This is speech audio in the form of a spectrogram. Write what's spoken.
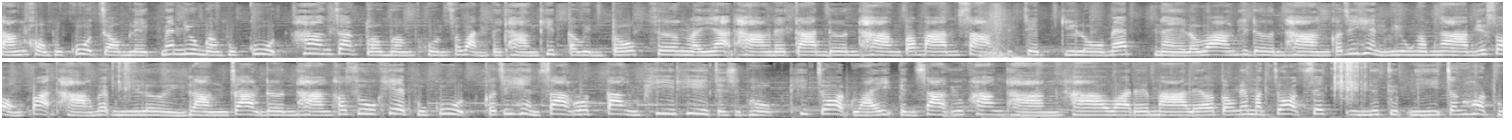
ตั้งของภูกูดจอมเล็กแม่นอยู่เมืองภูกูดห่างจากตัวเมืองโพนสวรรค์ไปทางทิศตะวันตก ซึ่งระยะทางในการเดินทางประมาณ 37 กิโลเมตร ในระหว่างที่เดินทางก็จะะเห็นวิวงามๆยู่สองปะทางแบบนี้เลย หลังจากเดินทางเข้าสู่เขตภูกูดก็จะเห็นซากรถตั้งพี่ที่ 76 ที่จอดไว้เป็นซากอยู่ข้างทางถ้าว่าได้มาแล้วต้องได้มาจอดเซ็กอินอยู่จุดนี้จังหอดภู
